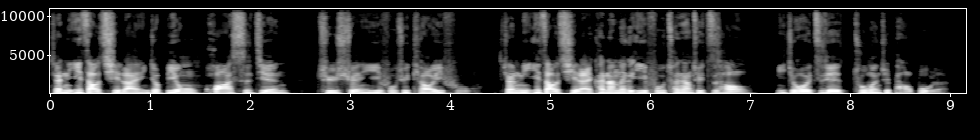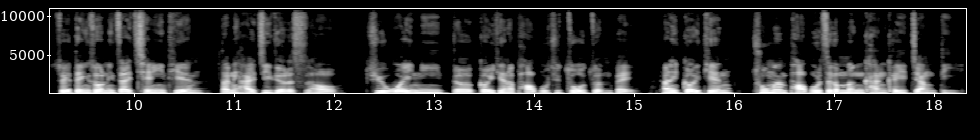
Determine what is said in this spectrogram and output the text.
这样你一早起来，你就不用花时间去选衣服、去挑衣服。这样你一早起来看到那个衣服穿上去之后，你就会直接出门去跑步了。所以等于说你在前一天，当你还记得的时候，去为你的隔一天的跑步去做准备，那你隔一天出门跑步这个门槛可以降低。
